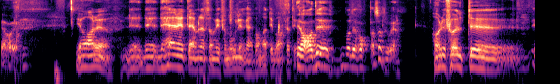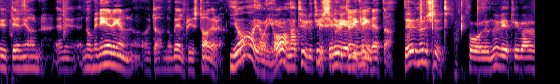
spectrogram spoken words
Ja, ja. Ja, det, det, det, det här är ett ämne som vi förmodligen kan komma tillbaka till. ja det både hoppas och tror jag. Har du följt uh, utdelningen eller nomineringen av Nobelpristagare? Ja, ja, ja, naturligtvis. Det Besluten ju kring nu. detta. Det, nu är det slut på det. Nu vet vi vad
